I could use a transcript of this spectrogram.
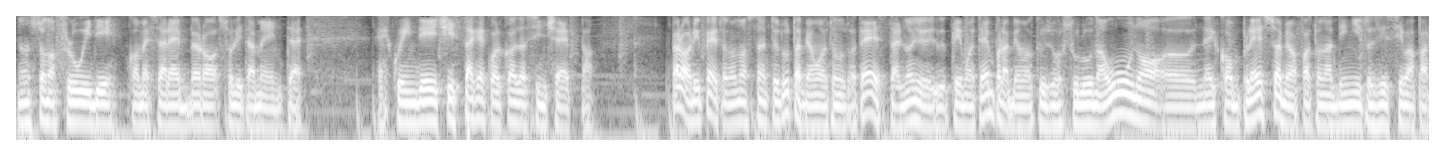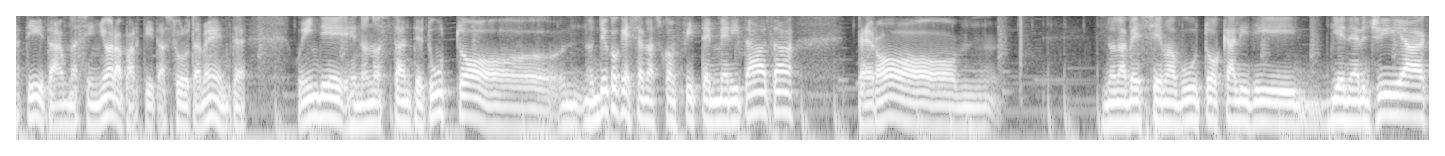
non sono fluidi come sarebbero solitamente e quindi ci sta che qualcosa si inceppa. Però ripeto, nonostante tutto abbiamo tenuto testa, noi il primo tempo l'abbiamo chiuso sull'1-1, eh, nel complesso abbiamo fatto una dignitosissima partita, una signora partita assolutamente. Quindi nonostante tutto, non dico che sia una sconfitta immeritata, però non avessimo avuto cali di, di, energia,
